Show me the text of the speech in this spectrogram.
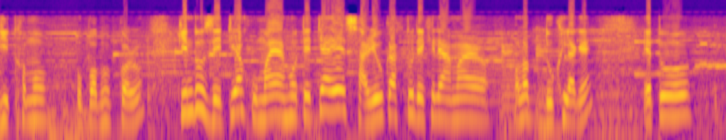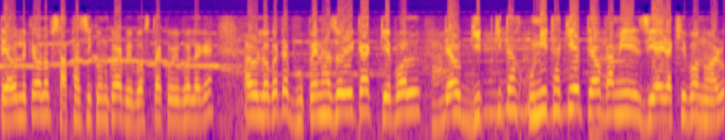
গীতসমূহ উপভোগ কৰোঁ। কিন্তু যেতিয়া সোমাই আহোঁ তেতিয়া এই চাৰিওকাষটো দেখিলে আমাৰ অলপ দুখ লাগে। এইটো তেওঁলোকে অলপ চাফা চিকুণ কৰাৰ ব্যৱস্থা কৰিব লাগে। আৰু লগতে ভূপেন হাজৰিকাক কেৱল তেওঁৰ গীতকেইটা শুনি থাকিয়ে তেওঁক আমি জীয়াই ৰাখিব নোৱাৰোঁ।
